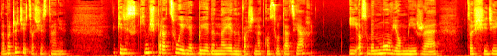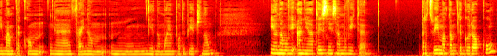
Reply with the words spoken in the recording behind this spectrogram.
Zobaczycie, co się stanie. Kiedy z kimś pracuję jakby jeden na jeden właśnie na konsultacjach i osoby mówią mi, że coś się dzieje, mam taką e, fajną, mm, jedną moją podpieczną i ona mówi, Ania, to jest niesamowite. Pracujemy od tamtego roku,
